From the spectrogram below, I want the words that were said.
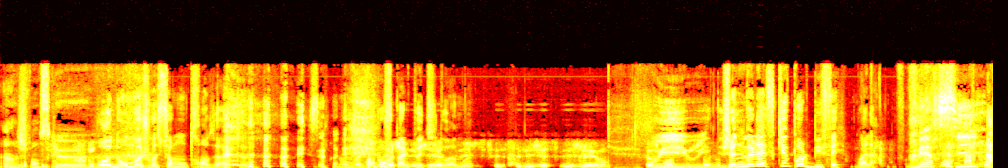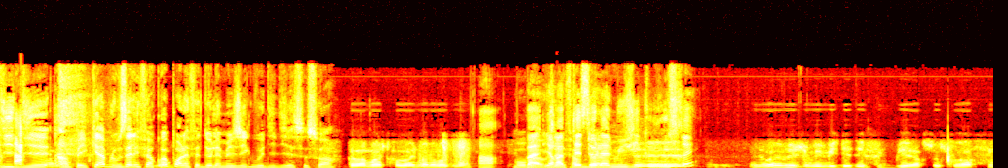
Hein, je pense que. Oh non, moi je reste sur mon transat. Oui, c'est vrai. Non, moi je Ah non, bouge pas le petit doigt. c'est moi. léger, C'est c'est léger, c'est léger. Hein. Oui, oui. Je ne me lève que pour le buffet. Voilà. Merci Didier, impeccable. Vous allez faire quoi pour la fête de la musique, vous Didier, ce soir? Euh, moi, je travaille malheureusement. Ah, Bon, bah, bah, il y aura peut-être de la musique où vous Euh, serez? Oui, oui, je vais vider des fûts de bière ce soir. Ah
